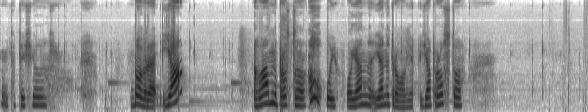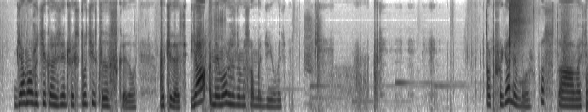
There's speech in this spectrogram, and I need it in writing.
Тут ще лиш. Добре, я. Главне просто. Ой, ой, я не, я не трогав. Я, я просто. Я можу тільки з інших слотів це скидувати. Викидати. Я не можу з ними самодіювати. Так що я не можу поставити.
